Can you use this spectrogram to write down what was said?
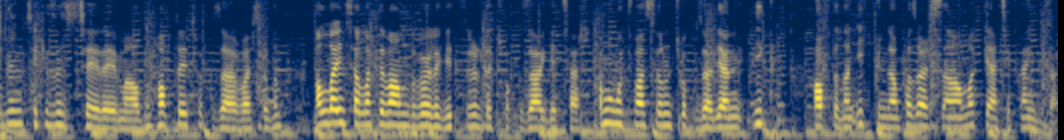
Bugün 8. çeyreğimi aldım. Haftaya çok güzel başladım. Allah inşallah devamında böyle getirir de çok güzel geçer. Ama motivasyonum çok güzel. Yani ilk haftadan, ilk günden, pazartesiden almak gerçekten güzel.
